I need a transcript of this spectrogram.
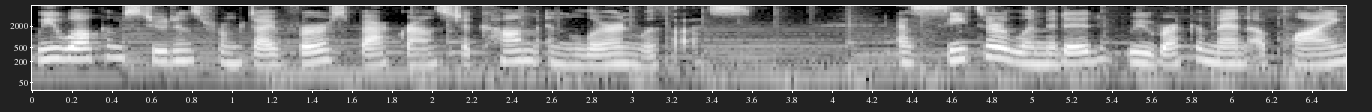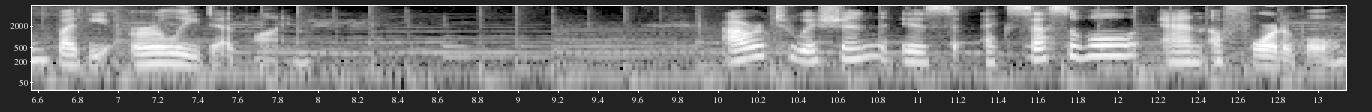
we welcome students from diverse backgrounds to come and learn with us. As seats are limited, we recommend applying by the early deadline. Our tuition is accessible and affordable,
